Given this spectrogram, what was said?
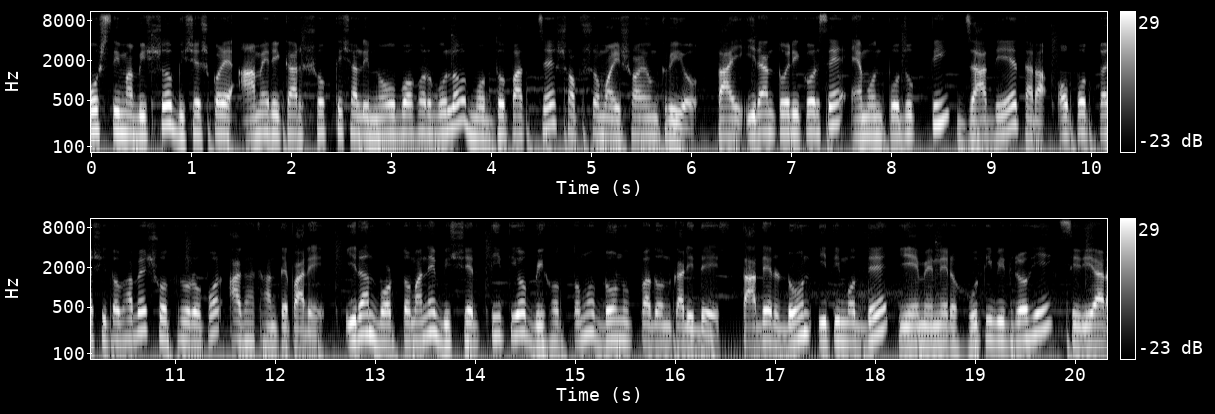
পশ্চিমা বিশ্ব, বিশেষ করে আমেরিকার শক্তিশালী নৌবহরগুলো মধ্যপ্রাচ্যে সবসময় স্বয়ংক্রিয়। তাই ইরান তৈরি করছে এমন প্রযুক্তি যা দিয়ে তারা অপ্রত্যাশিতভাবে শত্রুর ওপর আঘাত হানতে পারে। ইরান বর্তমানে বিশ্বের তৃতীয় বৃহত্তম ড্রোন উৎপাদনকারী দেশ। তাদের ড্রোন ইতিমধ্যে ইয়েমেনের হুতি বিদ্রোহী সিরিয়ার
